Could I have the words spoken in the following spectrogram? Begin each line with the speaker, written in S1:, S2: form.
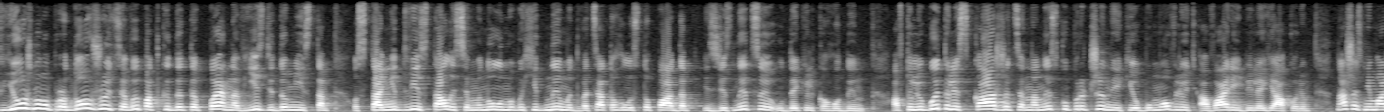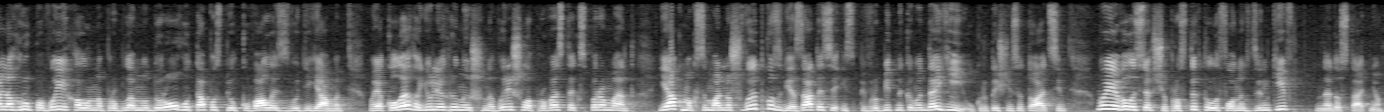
S1: В Южному продовжуються випадки ДТП на в'їзді до міста. Останні дві сталися минулими вихідними 20 листопада із різницею у декілька годин. Автолюбителі скаржаться на низку причин, які обумовлюють аварії біля якорю. Наша знімальна група виїхала на проблемну дорогу та поспілкувалась з водіями. Моя колега Юлія Гринишина вирішила провести експеримент, як максимально швидко зв'язатися із співробітниками ДАІ у критичній ситуації. Виявилося, що простих телефонних дзвінків недостатньо.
